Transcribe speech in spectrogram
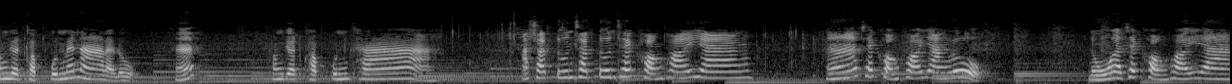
ทองหยดขอบคุณแม่นาเหรอลูก ฮะ ทองหยดขอบคุณค่ะอาชัดตูนชัดตูนเช็คของพอหรือยัง ฮะ เช็คของพอยยังลูก หนูอะเช็คของพอหรือยัง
